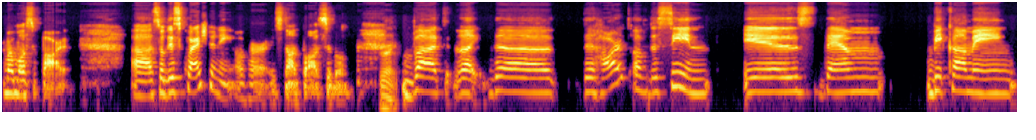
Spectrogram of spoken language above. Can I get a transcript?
for most part. Uh, so this questioning of her is not possible. Right. But like the the heart of the scene is them becoming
